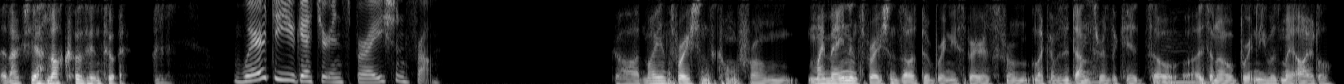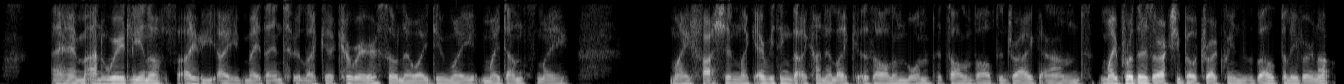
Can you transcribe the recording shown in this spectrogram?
it actually a lot goes into it. Where do you get your inspiration from? God, my inspirations come from my main inspirations always been Britney Spears. From like I was a dancer as a kid, so I don't know. Britney was my idol, um, and weirdly enough, I I made that into like a career. So now I do my my dance, my my fashion, like everything that I kind of like is all in one. It's all involved in drag, and my brothers are actually both drag queens as well, believe it or not.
